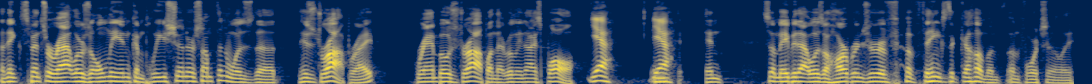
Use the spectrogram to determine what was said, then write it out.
I think Spencer Rattler's only incompletion or something was the his drop, right? Rambo's drop on that really nice ball. Yeah, yeah. And, and so maybe that was a harbinger of, of things to come, unfortunately.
